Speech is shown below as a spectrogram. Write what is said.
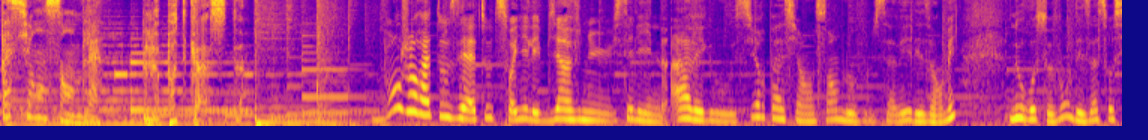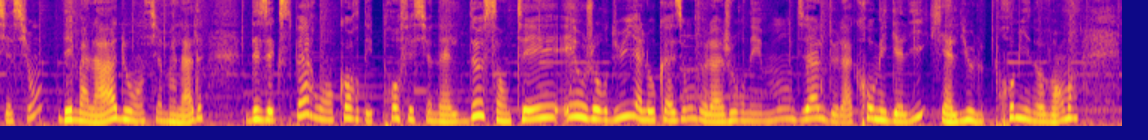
Patients ensemble. Le podcast. Bonjour à tous et à toutes, soyez les bienvenus. Céline avec vous sur Patients Ensemble où vous le savez désormais, nous recevons des associations, des malades ou anciens malades, des experts ou encore des professionnels de santé. Et aujourd'hui, à l'occasion de la journée mondiale de l'acromégalie qui a lieu le 1er novembre,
